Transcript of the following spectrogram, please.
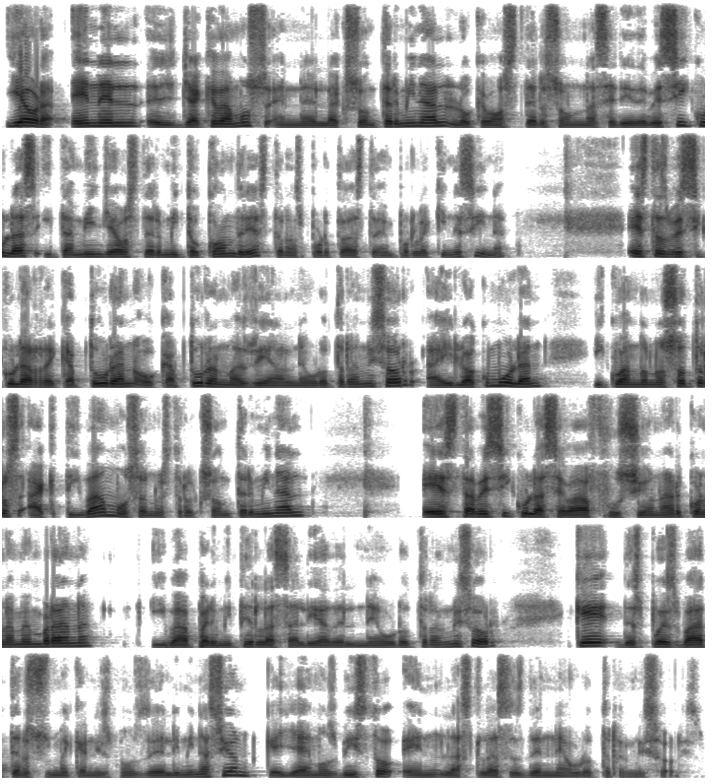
Y ahora, en el, eh, ya quedamos en el axón terminal, lo que vamos a tener son una serie de vesículas y también ya vamos a tener mitocondrias transportadas también por la quinesina. Estas vesículas recapturan o capturan más bien al neurotransmisor, ahí lo acumulan y cuando nosotros activamos a nuestro axón terminal, esta vesícula se va a fusionar con la membrana y va a permitir la salida del neurotransmisor, que después va a tener sus mecanismos de eliminación, que ya hemos visto en las clases de neurotransmisores.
